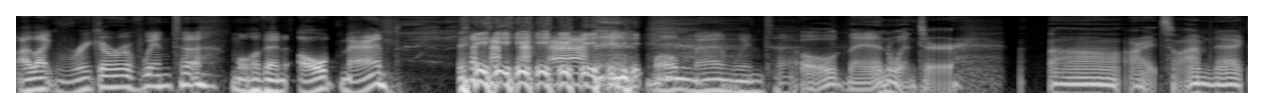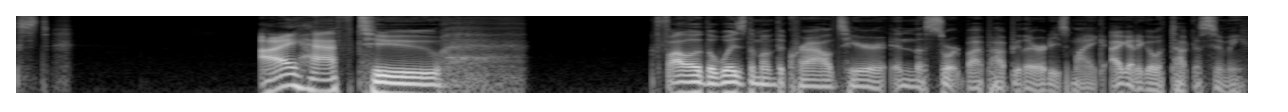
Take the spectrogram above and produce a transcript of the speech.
I like Rigor of Winter more than Old Man. Old Man Winter. Old Man Winter. Uh, all right, so I'm next. I have to follow the wisdom of the crowds here in the sort by popularities, Myke. I got to go with Takesumi.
